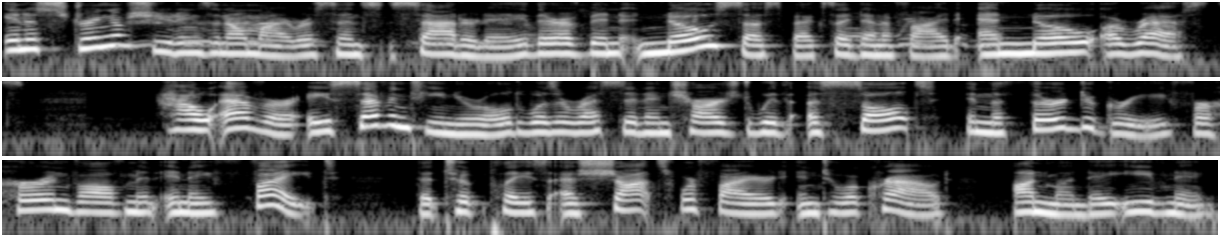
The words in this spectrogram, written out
In a string of shootings in Elmira since Saturday, there have been no suspects identified and no arrests. However, a 17 year old was arrested and charged with assault in the third degree for her involvement in a fight that took place as shots were fired into a crowd on Monday evening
